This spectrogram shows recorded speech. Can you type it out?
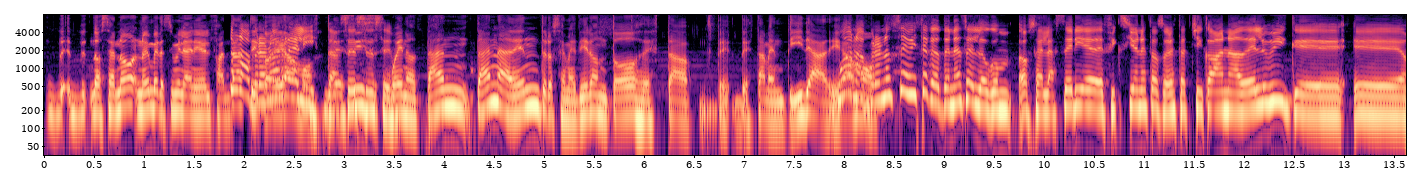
de- de- o sea, no, no inverosímil a nivel fantástico. pero no digamos. realista, sí, Decís, sí, sí. Bueno, tan, tan adentro se metieron todos de esta, de, de esta mentira, digamos. Bueno, pero no sé, viste que tenés el o sea, la serie de ficción esta sobre esta chica Ana Delby, que eh,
